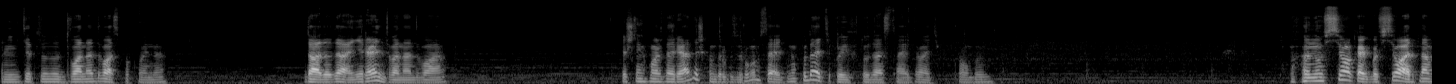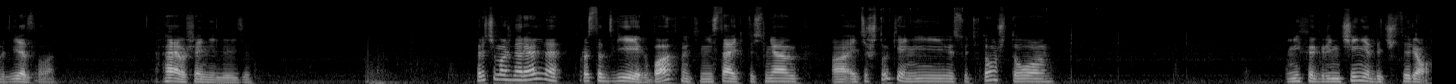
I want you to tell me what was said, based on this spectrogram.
Они где-то ну, 2 на 2 спокойно. Да-да-да, они реально 2 на 2. Конечно, их можно рядышком друг с другом ставить. Ну, куда, типа, их туда ставить? Давайте попробуем. Ну все, как бы, все, одна влезла. Вторая уже не лезет. Короче, можно реально просто две их бахнуть и не ставить. То есть у меня а, эти штуки, они... Суть в том, что у них ограничение до четырех.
